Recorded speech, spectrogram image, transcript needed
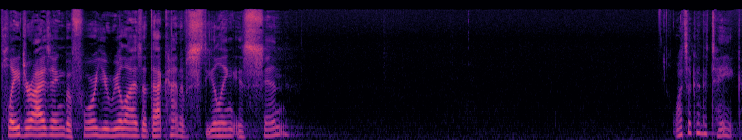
plagiarizing before you realize that that kind of stealing is sin? What's it going to take?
